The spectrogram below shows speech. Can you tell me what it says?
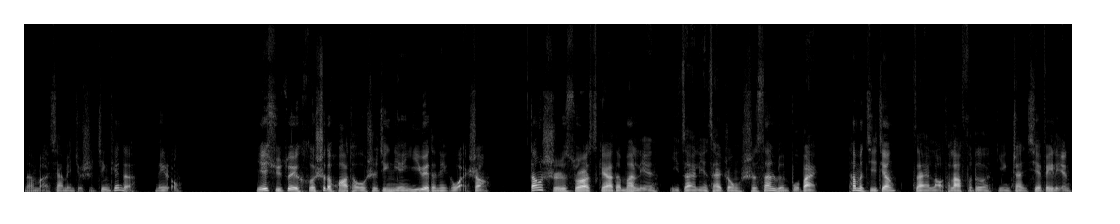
那么下面就是今天的内容。也许最合适的话头是今年一月的那个晚上，当时索尔斯克亚的曼联已在联赛中十三轮不败，他们即将在老特拉福德迎战谢菲联。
